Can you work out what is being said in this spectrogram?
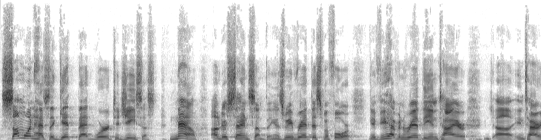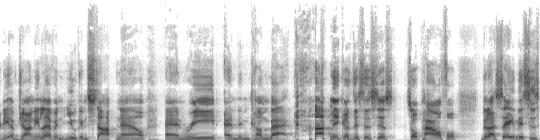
someone has to get that word to Jesus. Now, understand something. As we've read this before, if you haven't read the entire uh, entirety of John 11, you can stop now and read and then come back. I mean, because this is just so powerful. Did I say this is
